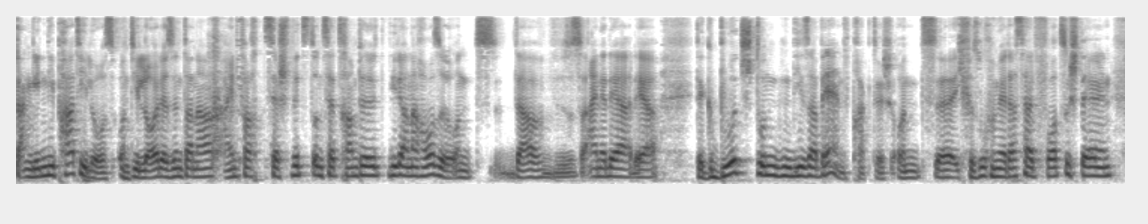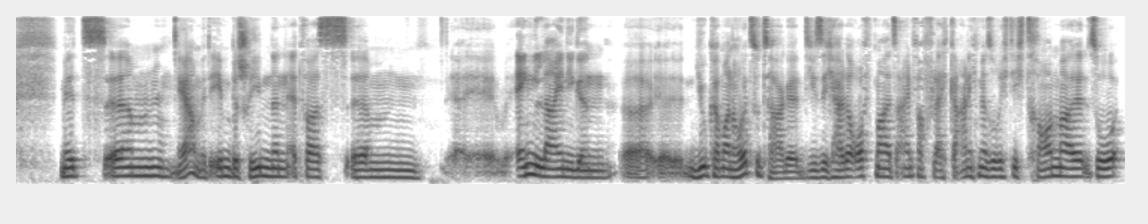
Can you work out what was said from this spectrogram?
dann ging die Party los und die Leute sind danach einfach zerschwitzt und zertrampelt wieder nach Hause und da ist eine der der der Geburtsstunden dieser Band praktisch und äh, ich versuche mir das halt vorzustellen mit ähm, ja mit eben beschriebenen etwas ähm, äh, engleinigen äh, Newcomern heutzutage, die sich halt oftmals einfach vielleicht gar nicht mehr so richtig trauen, mal so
